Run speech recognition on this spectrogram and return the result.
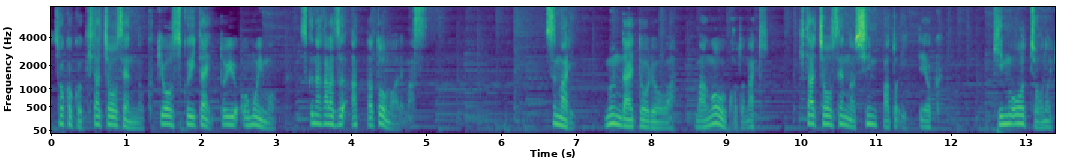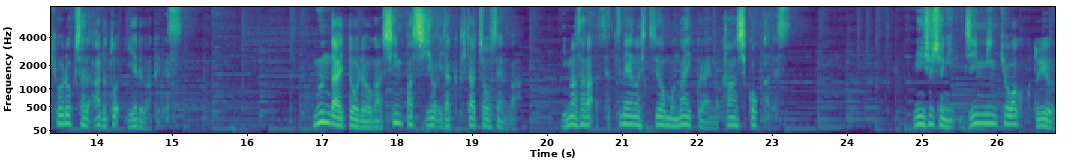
祖国北朝鮮の苦境を救いたいという思いも少なからずあったと思われます。つまり、ムン大統領は孫うことなき北朝鮮のシンパと言ってよく、金王朝の協力者であると言えるわけです。ムン大統領がシンパシーを抱く北朝鮮は、今更説明の必要もないくらいの監視国家です。民主主義人民共和国という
